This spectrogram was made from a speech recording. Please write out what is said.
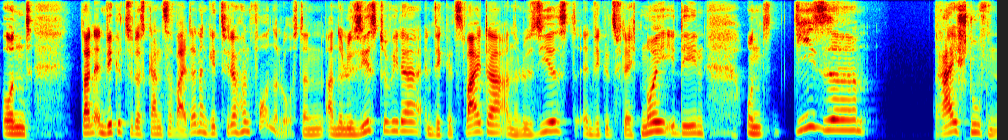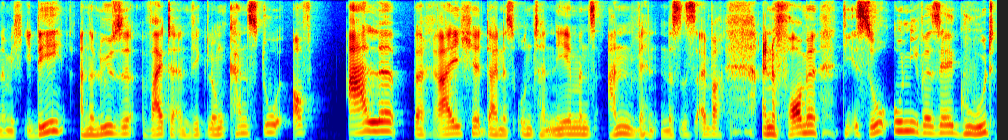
Und dann entwickelst du das Ganze weiter, dann geht es wieder von vorne los. Dann analysierst du wieder, entwickelst weiter, analysierst, entwickelst vielleicht neue Ideen. Und diese drei Stufen, nämlich Idee, Analyse, Weiterentwicklung, kannst du auf alle Bereiche deines Unternehmens anwenden. Das ist einfach eine Formel, die ist so universell gut,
